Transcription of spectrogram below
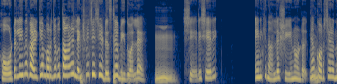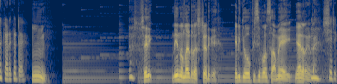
ഹോട്ടലിൽ നിന്ന് കഴിക്കാൻ പറഞ്ഞപ്പോ താഴെ ലക്ഷ്മി ചേച്ചിയെ ഡിസ്റ്റർബ് ചെയ്തു അല്ലേ? ഉം, ശരി ശരി. എനിക്ക് നല്ല ക്ഷീണമുണ്ട്. ഞാൻ ഉം. കുറച്ചേരം ഒന്ന് കിടക്കട്ടെ. ഉം. ശരി നീ നന്നായിട്ട് റെസ്റ്റ് എടുക്കേ. എനിക്ക് ഓഫീസിൽ പോകാൻ സമയമായി ഞാൻ ഇറങ്ങട്ടെ. ഉം, ശരി.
